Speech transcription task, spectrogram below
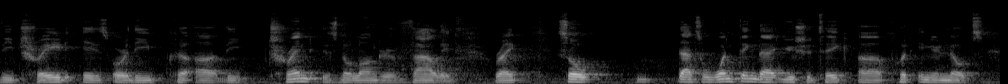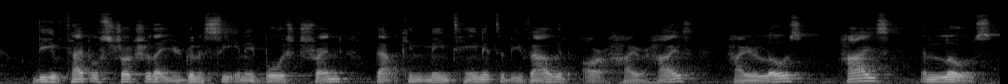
the trade is or the uh, the trend is no longer valid, right? So that's one thing that you should take uh, put in your notes. The type of structure that you're going to see in a bullish trend that can maintain it to be valid are higher highs, higher lows, highs, and lows.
